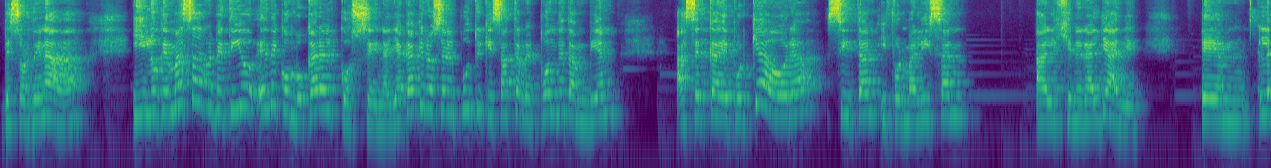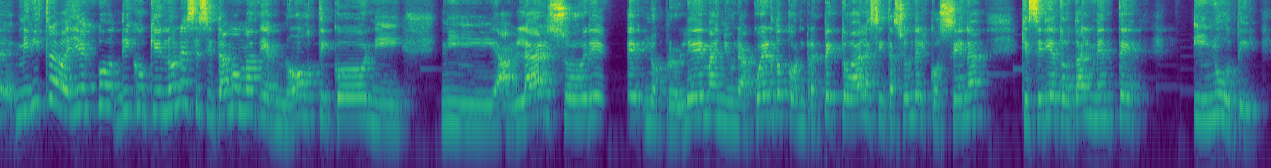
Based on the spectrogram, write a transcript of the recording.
desordenada. Y lo que más ha repetido es de convocar al COSENA. Y acá quiero hacer el punto y quizás te responde también acerca de por qué ahora citan y formalizan al general Yáñez. La ministra Vallejo dijo que no necesitamos más diagnóstico ni, ni hablar sobre los problemas ni un acuerdo con respecto a la citación del COSENA, que sería totalmente inútil.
